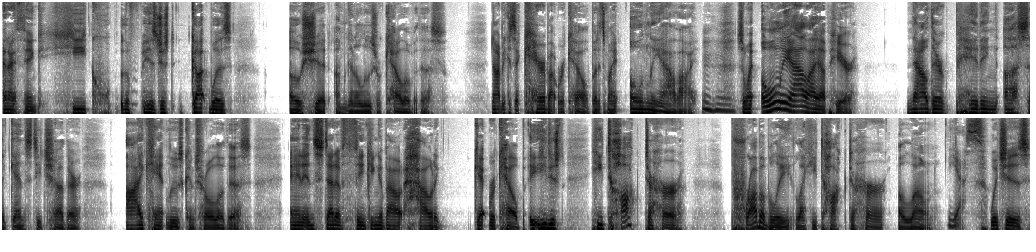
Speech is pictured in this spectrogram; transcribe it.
And I think he, the, his just gut was, oh shit, I'm going to lose Raquel over this. Not because I care about Raquel, but it's my only ally. Mm-hmm. So my only ally up here, now they're pitting us against each other. I can't lose control of this. And instead of thinking about how to get Raquel, he just he talked to her probably like he talked to her alone, Yes. which is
